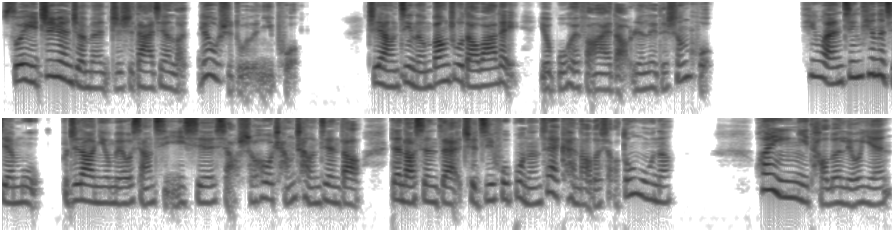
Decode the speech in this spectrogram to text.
所以志愿者们只是搭建了六十度的泥坡，这样既能帮助到蛙类，又不会妨碍到人类的生活。听完今天的节目，不知道你有没有想起一些小时候常常见到，但到现在却几乎不能再看到的小动物呢？欢迎你讨论留言。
